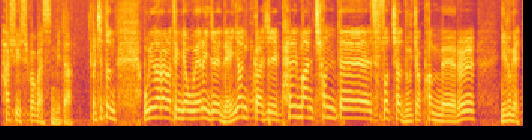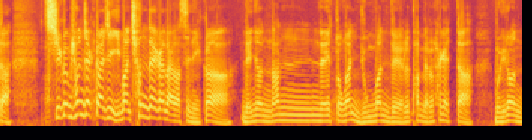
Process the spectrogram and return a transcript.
할 수 있을 것 같습니다. 어쨌든 우리나라 같은 경우에는 이제 내년까지 8만 1000대 수소차 누적 판매를 이루겠다. 지금 현재까지 2만 1000대가 나갔으니까 내년 한 해 동안 6만 대를 판매를 하겠다. 뭐 이런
